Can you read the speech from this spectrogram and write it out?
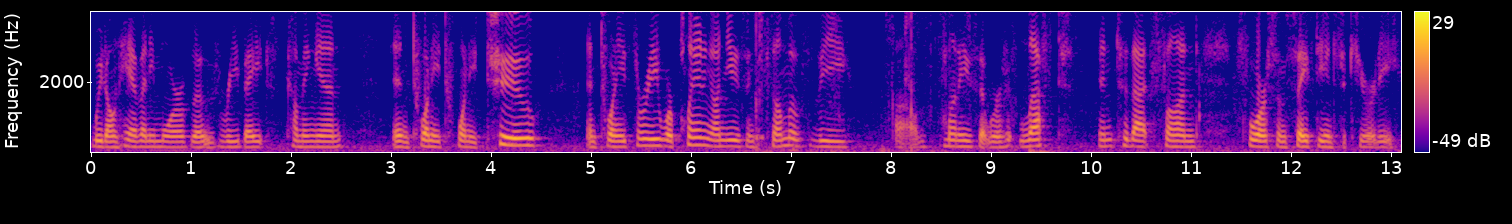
We don't have any more of those rebates coming in. In 2022 and 23, we're planning on using some of the um, monies that were left into that fund for some safety and security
